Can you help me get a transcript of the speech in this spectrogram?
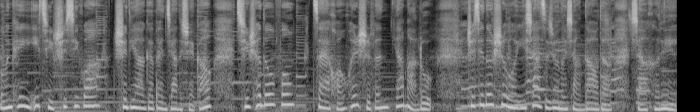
我们可以一起吃西瓜，吃第二个半价的雪糕，骑车兜风，在黄昏时分压马路，这些都是我一下子就能想到的，想和你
